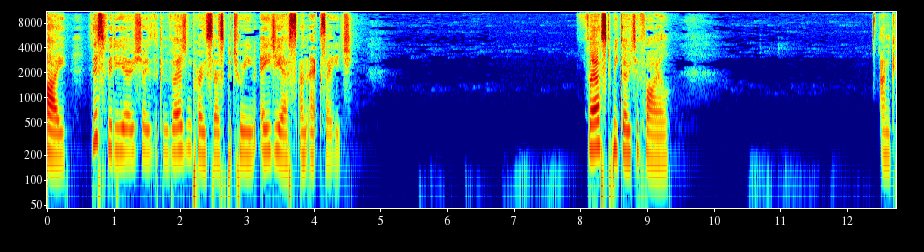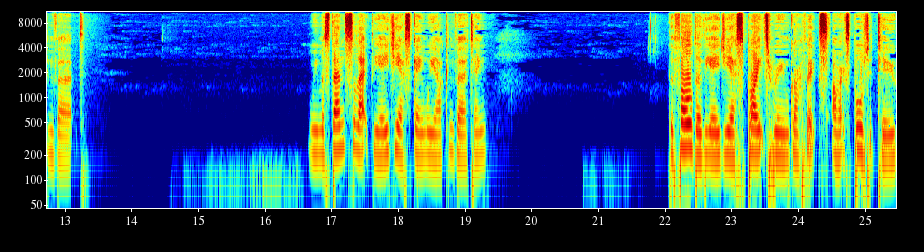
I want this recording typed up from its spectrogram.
Hi, this video shows the conversion process between AGS and XAge. First we go to File and Convert. We must then select the AGS game we are converting, the folder the AGS sprites room graphics are exported to,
